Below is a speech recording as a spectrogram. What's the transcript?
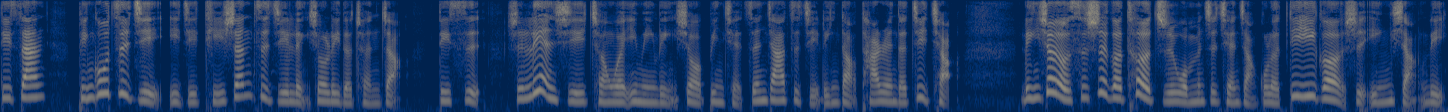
第三。评估自己以及提升自己领袖力的成长。第四是练习成为一名领袖，并且增加自己领导他人的技巧。领袖有十四个特质，我们之前讲过了。第一个是影响力，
